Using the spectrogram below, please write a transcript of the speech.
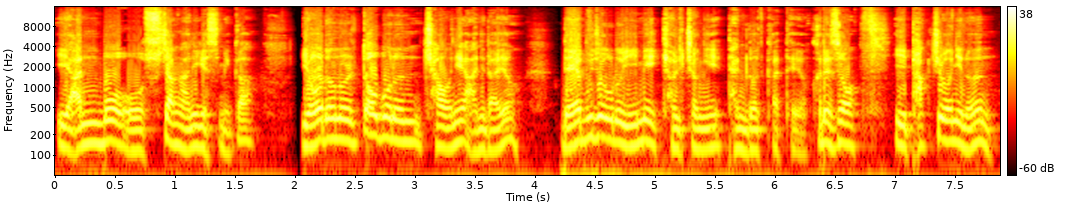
이 안보 수장 아니겠습니까? 여론을 떠보는 차원이 아니라요. 내부적으로 이미 결정이 된 것 같아요. 그래서 이 박지원이는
